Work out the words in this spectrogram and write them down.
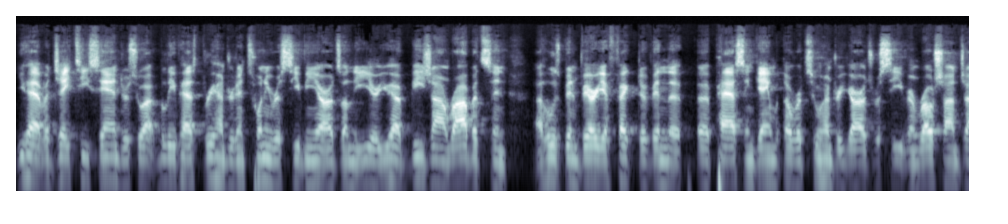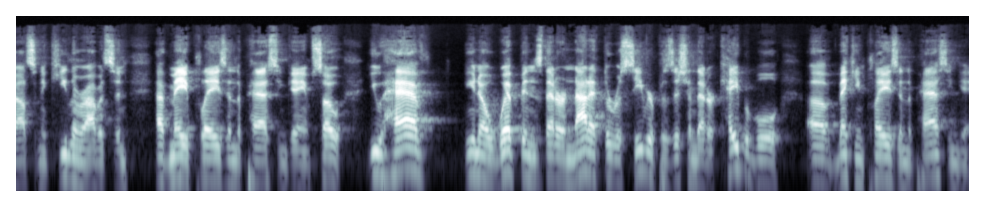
you have a JT Sanders who I believe has 320 receiving yards on the year. You have Bijan Robinson uh, who's been very effective in the uh, passing game with over 200 yards receiving. Roschon Johnson and Keilan Robinson have made plays in the passing game. So you have you know weapons that are not at the receiver position that are capable of making plays in the passing game.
